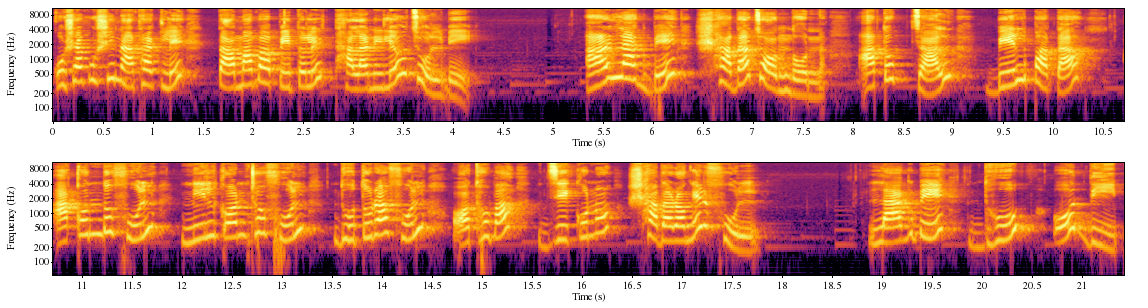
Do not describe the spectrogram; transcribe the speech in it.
কোষাকুষি না থাকলে তামা বা পেতলের থালা নিলেও চলবে। আর লাগবে সাদা চন্দন। আতপ চাল, বেলপাতা, আকন্দ ফুল, নীলকণ্ঠ ফুল, ধুতুরা ফুল অথবা যে কোনো সাদা রঙের ফুল। লাগবে ধূপ ও দ্বীপ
